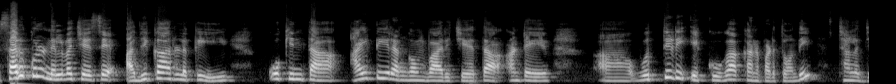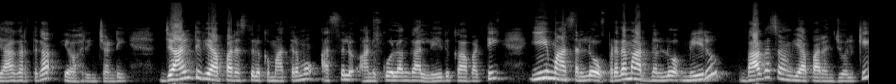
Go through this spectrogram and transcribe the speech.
సరుకులు నిల్వ చేసే అధికారులకి ఒకంత ఐటీ రంగం వారి చేత అంటే ఒత్తిడి ఎక్కువగా కనపడుతోంది. చాలా జాగ్రత్తగా వ్యవహరించండి. జాయింట్ వ్యాపారస్తులకు మాత్రము అస్సలు అనుకూలంగా లేదు కాబట్టి ఈ మాసంలో ప్రథమార్థంలో మీరు భాగస్వామ్య వ్యాపారం జోలికి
